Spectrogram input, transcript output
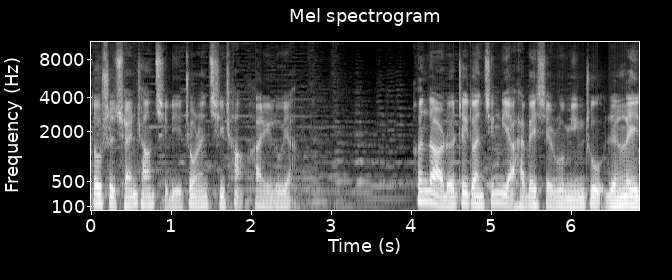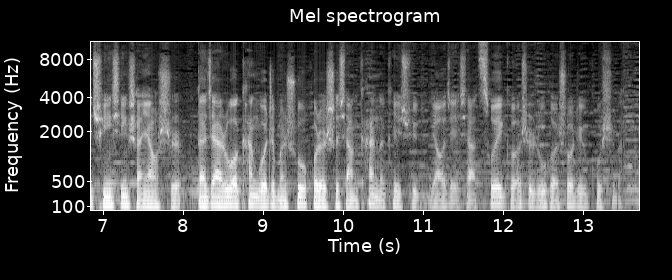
都是全场起立，众人齐唱哈利路亚。亨德尔的这段经历啊，还被写入名著《人类群星闪耀时》。大家如果看过这本书，或者是想看的，可以去了解一下茨威格是如何说这个故事的。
